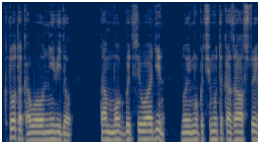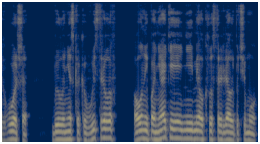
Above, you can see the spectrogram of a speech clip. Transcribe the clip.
Кто-то, кого он не видел. Там мог быть всего один, но ему почему-то казалось, что их больше. Было несколько выстрелов, а он и понятия не имел, кто стрелял и почему.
